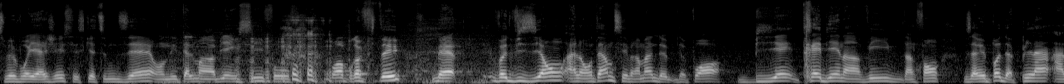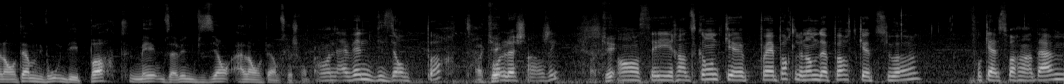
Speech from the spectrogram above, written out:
tu veux voyager, c'est ce que tu me disais. On est tellement bien ici, il faut, faut en profiter. Mais votre vision à long terme, c'est vraiment de, de pouvoir bien, très bien en vivre. Dans le fond, vous n'avez pas de plan à long terme au niveau des portes, mais vous avez une vision à long terme, ce que je comprends. On avait une vision de porte, on l'a changé. OK? On s'est rendu compte que peu importe le nombre de portes que tu as, il faut qu'elles soient rentables.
